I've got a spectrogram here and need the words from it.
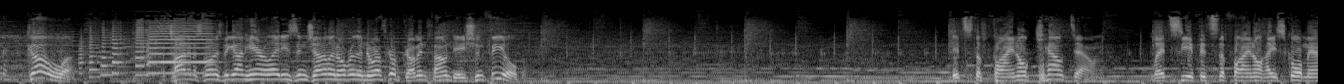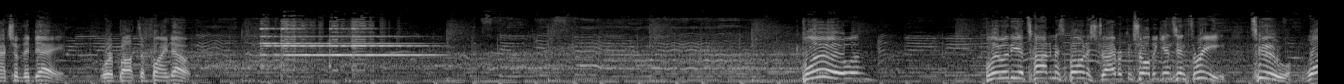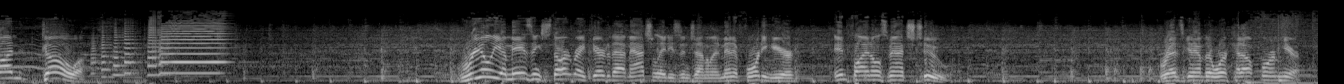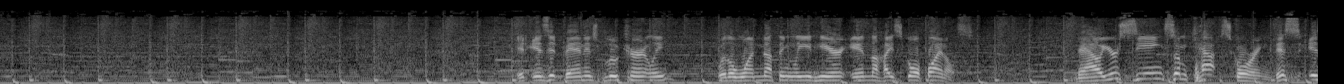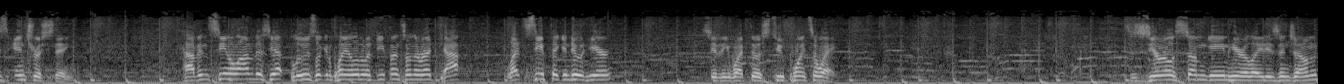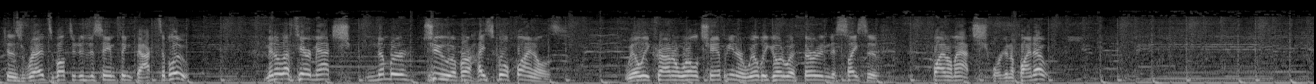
one, go. Autonomous mode has begun here, ladies and gentlemen, over in the Northrop Grumman Foundation Field. It's the final countdown. Let's see if it's the final high school match of the day. We're about to find out. Blue. Blue with the autonomous bonus. Driver control begins in three, two, one, go. Really amazing start right there to that match, ladies and gentlemen. Minute 40 here in finals match two. Reds gonna have their work cut out for him here. It is advantage blue currently with a 1 0 lead here in the high school finals. Now you're seeing some cap scoring. This is interesting. Haven't seen a lot of this yet. Blues looking to play a little bit of defense on the red cap. Let's see if they can do it here. See if they can wipe those two points away. It's a zero-sum game here, ladies and gentlemen, because Red's about to do the same thing back to blue. Minute left here, match number two of our high school finals. Will we crown a world champion or will we go to a third and decisive final match? We're going to find out.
